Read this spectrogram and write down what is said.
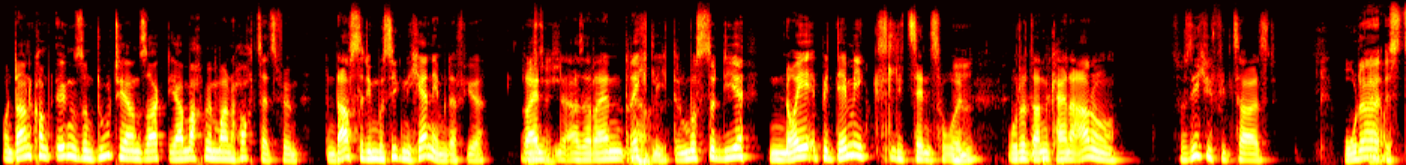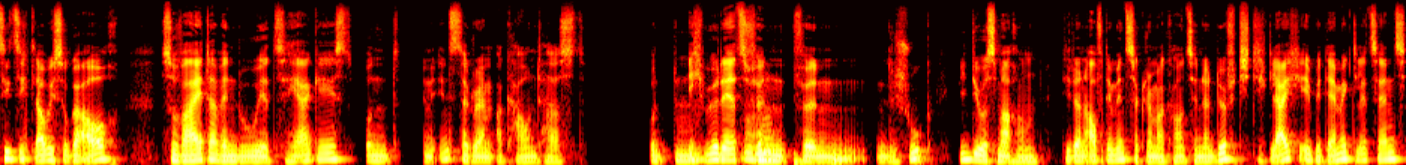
Und dann kommt irgend so ein Dude her und sagt, ja, mach mir mal einen Hochzeitsfilm. Dann darfst du die Musik nicht hernehmen dafür. Rein, Richtig. also rein rechtlich. Dann musst du dir eine neue Epidemic-Lizenz holen, Mhm. wo du dann, keine Ahnung, so weiß ich, wie viel zahlst. Oder Ja. es zieht sich, glaube ich, sogar auch so weiter, wenn du jetzt hergehst und einen Instagram-Account hast. Und Mhm. ich würde jetzt für, Mhm. für einen Leschuk Videos machen, die dann auf dem Instagram-Account sind. Dann dürfte ich die gleiche Epidemic-Lizenz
